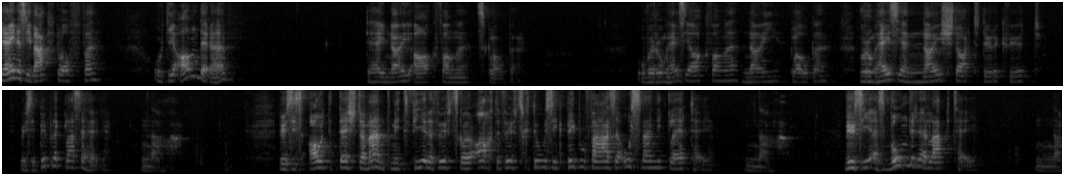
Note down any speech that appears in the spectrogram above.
Die einen sind weggelaufen und die anderen, die haben neu angefangen zu glauben. Und warum haben sie angefangen, neu zu glauben? Warum haben sie einen Neustart durchgeführt? Weil sie die Bibel gelesen haben? Nein. Weil sie das Alte Testament mit 54 oder 58'000 Bibelversen auswendig gelernt haben? Nein. Weil sie ein Wunder erlebt haben? Nein.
